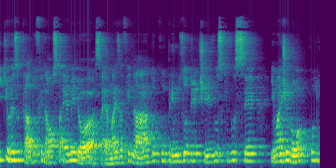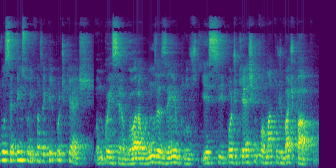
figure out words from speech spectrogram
e que o resultado final saia melhor, saia mais afinado, cumprindo os objetivos que você imaginou quando você pensou em fazer aquele podcast. Vamos conhecer agora alguns exemplos desse podcast em formato de bate-papo.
